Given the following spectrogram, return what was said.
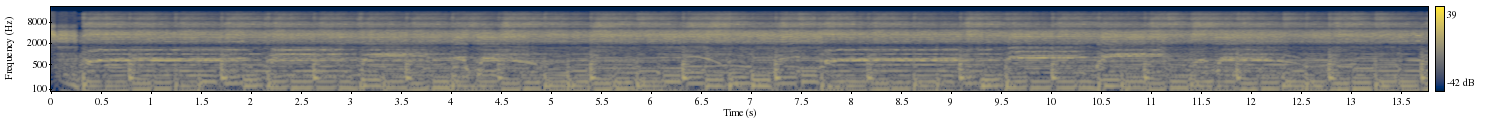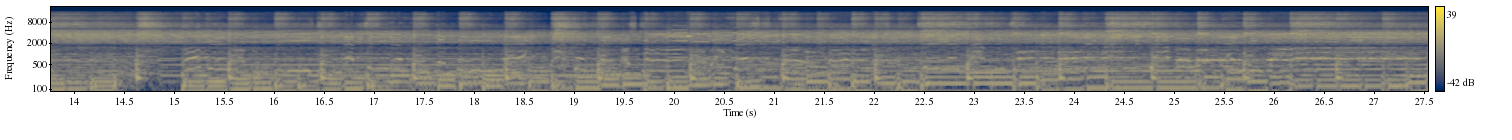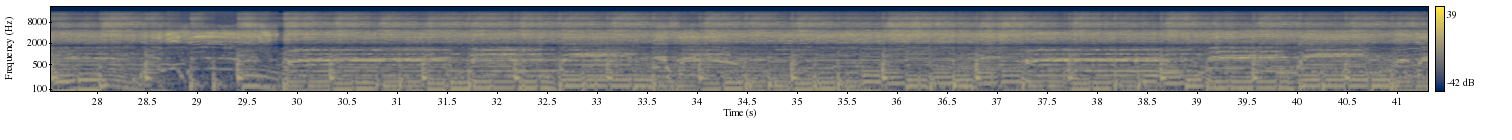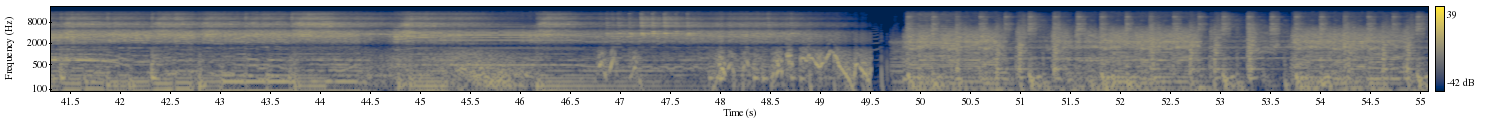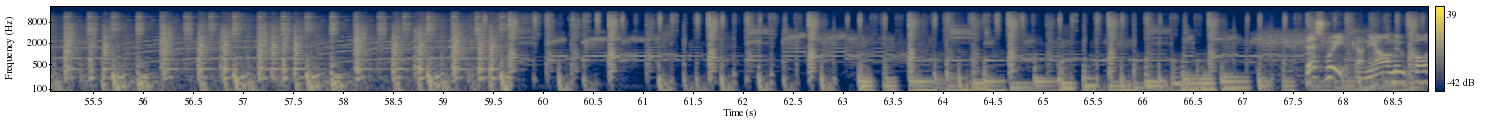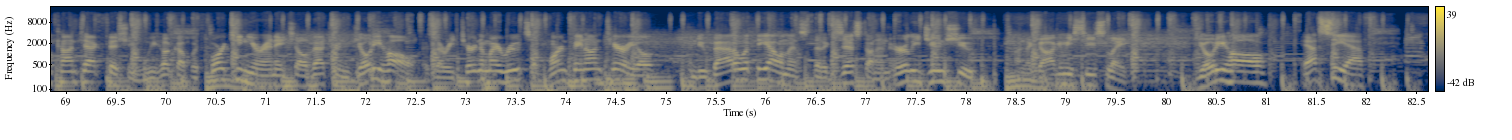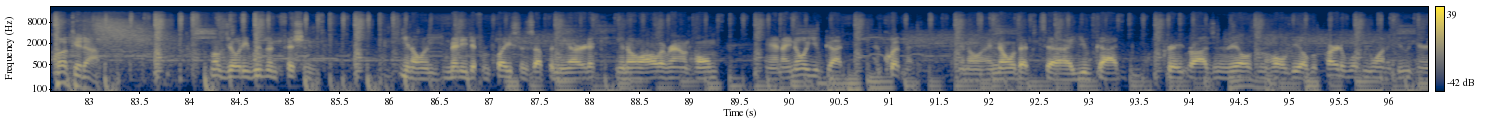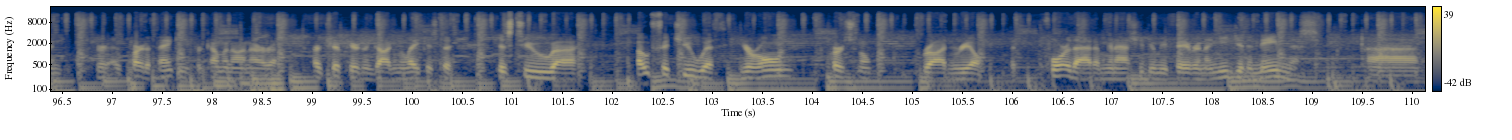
Smash. This week on the all new Full Contact Fishing, we hook up with 14 year NHL veteran Jody Hull as I return to my roots of Hornepayne, Ontario, and do battle with the elements that exist on an early June shoot on the Nagagami Sea Lake. Jody Hull, FCF, hook it up. Well, Jody, we've been fishing, you know, in many different places up in the Arctic, you know, all around home. And I know you've got equipment. You know, I know that uh, you've got great rods and reels and the whole deal. But part of what we want to do here, and for, as part of thanking you for coming on our uh, our trip here to Nagagami Lake, is to is to uh, outfit you with your own personal rod and reel. But for that, I'm going to ask you to do me a favor, and I need you to name this. Uh,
